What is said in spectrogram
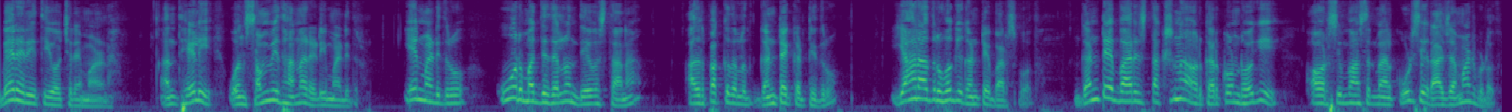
ಬೇರೆ ರೀತಿ ಯೋಚನೆ ಮಾಡೋಣ ಅಂತ ಹೇಳಿ ಒಂದು ಸಂವಿಧಾನ ರೆಡಿ ಮಾಡಿದರು. ಏನು ಮಾಡಿದರು? ಊರ ಮಧ್ಯದಲ್ಲಿ ಒಂದು ದೇವಸ್ಥಾನ, ಅದ್ರ ಪಕ್ಕದಲ್ಲಿ ಒಂದು ಗಂಟೆ ಕಟ್ಟಿದ್ರು. ಯಾರಾದರೂ ಹೋಗಿ ಗಂಟೆ ಬಾರಿಸ್ಬೋದು. ಗಂಟೆ ಬಾರಿಸಿದ ತಕ್ಷಣ ಅವ್ರು ಕರ್ಕೊಂಡು ಹೋಗಿ ಅವ್ರ ಸಿಂಹಾಸನ ಮೇಲೆ ಕೂಡಿಸಿ ರಾಜ ಮಾಡಿಬಿಡೋದು.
